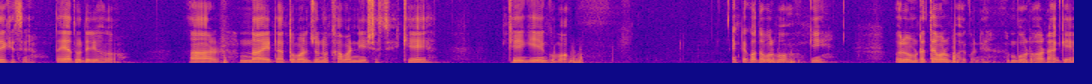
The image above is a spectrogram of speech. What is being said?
দেখেছে। তাই এত দেরি হলো? আর না, এটা তোমার জন্য খাবার নিয়ে এসেছি। খেয়ে খেয়ে গিয়ে ঘুমাও? একটা কথা বলব? কি? ওই রুমটাতে আমার ভয় করে। ভোর হওয়ার আগে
